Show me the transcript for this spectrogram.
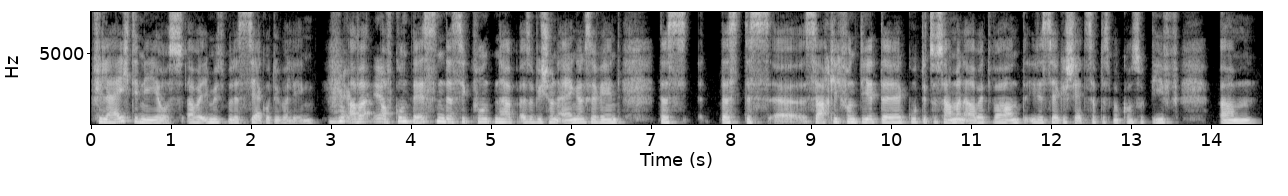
vielleicht die Neos, aber ich müsste mir das sehr gut überlegen. Aber Ja. aufgrund dessen, dass ich gefunden habe, also wie schon eingangs erwähnt, dass, dass das äh, sachlich fundierte, gute Zusammenarbeit war und ich das sehr geschätzt habe, dass man konstruktiv ähm,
